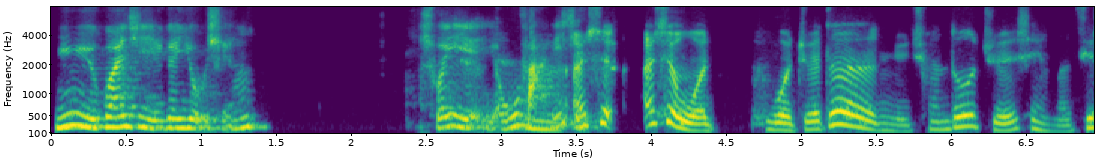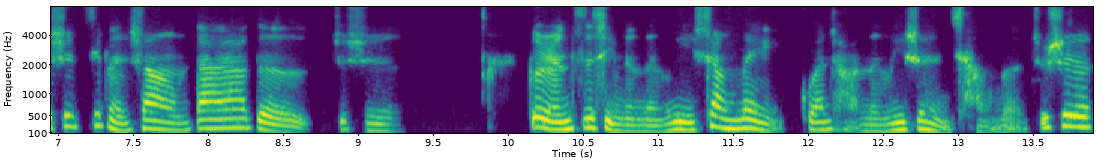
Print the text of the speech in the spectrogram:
女女关系跟友情，所以也无法理解。而且而且，我我觉得女权都觉醒了，其实基本上大家的就是个人自省的能力、向内观察能力是很强的。就是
